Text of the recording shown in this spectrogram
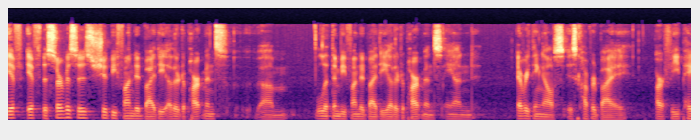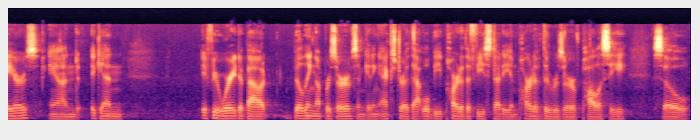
if if the services should be funded by the other departments, um, let them be funded by the other departments, and everything else is covered by our fee payers. And again, if you're worried about building up reserves and getting extra, that will be part of the fee study and part of the reserve policy. So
